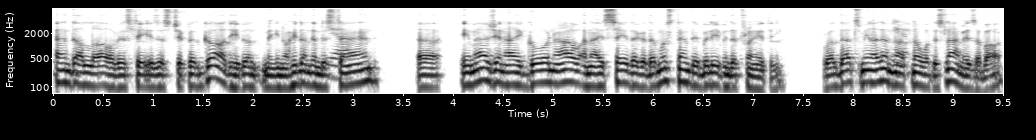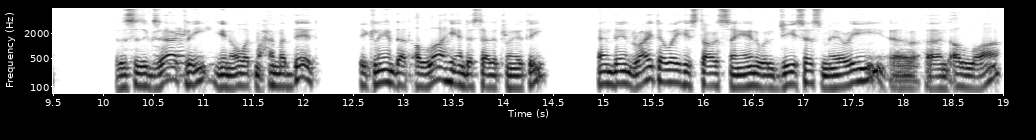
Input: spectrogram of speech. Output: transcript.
And Allah obviously is a stupid God. He don't, you know, he don't understand. Uh, imagine I go now and I say that the Muslim they believe in the Trinity. Well, that's mean I do not Yeah. know what Islam is about. This is exactly, Exactly. you know, what Muhammad did. He claimed that Allah he understood the Trinity, and then right away he starts saying, "Well, Jesus, Mary, uh, and Allah,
